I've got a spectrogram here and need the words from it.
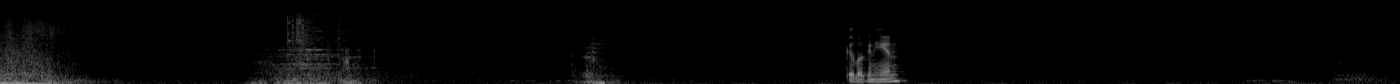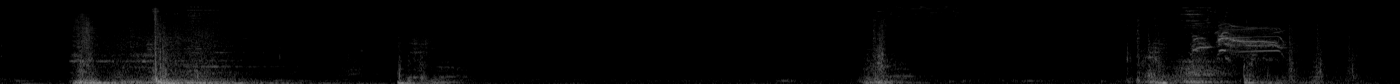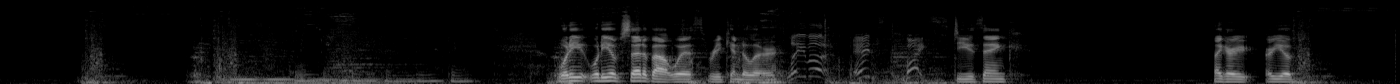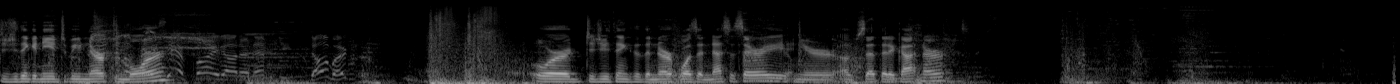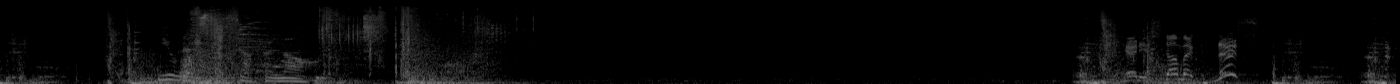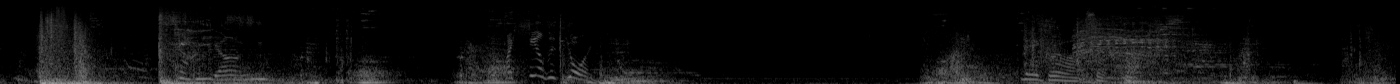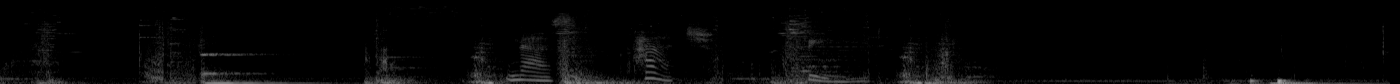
Good looking hand. What are you What are you upset about with Rekindler? Flavor and spice. Do you think, like, are are you? Did you think it needed to be nerfed more, Can't bite on an empty stomach. or did you think that the nerf wasn't necessary and you're upset that it got nerfed?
